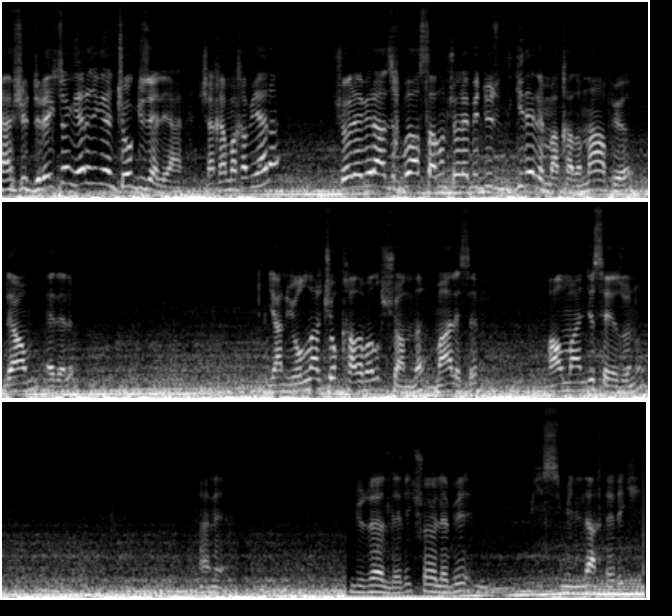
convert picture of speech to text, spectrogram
Ha şu direksiyon gerçekten çok güzel yani. Şaka maka bir yana. Şöyle birazcık bir basalım, şöyle bir düz gidelim bakalım ne yapıyor. Devam edelim. Yani yollar çok kalabalık şu anda maalesef. Almancı sezonu. Hani güzel dedik. Şöyle bir Bismillah dedik.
